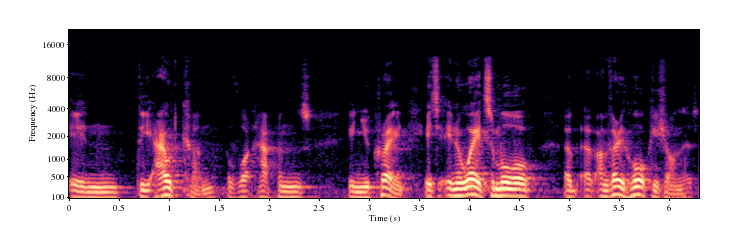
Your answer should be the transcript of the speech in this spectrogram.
in the outcome of what happens in Ukraine. It's, in a way, it's a more, uh, I'm very hawkish on this,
